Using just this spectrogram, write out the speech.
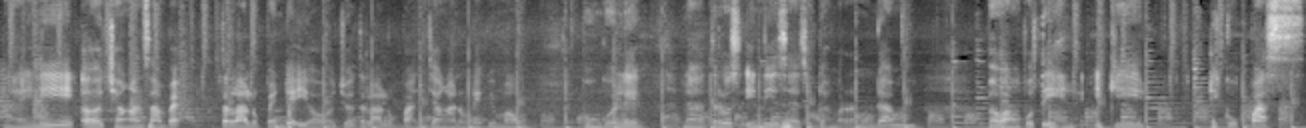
Nah ini uh, jangan sampai terlalu pendek ya ojo terlalu panjang anu niki mau bonggole. Nah terus ini saya sudah merendam bawang putih. Iki dikupas.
